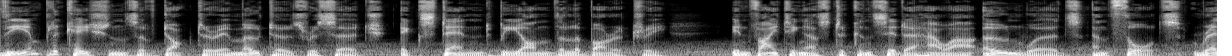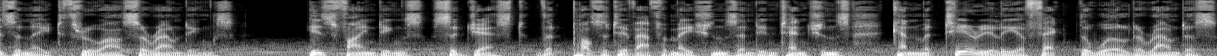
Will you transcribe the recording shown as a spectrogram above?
The implications of Dr. Emoto's research extend beyond the laboratory, inviting us to consider how our own words and thoughts resonate through our surroundings. His findings suggest that positive affirmations and intentions can materially affect the world around us,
